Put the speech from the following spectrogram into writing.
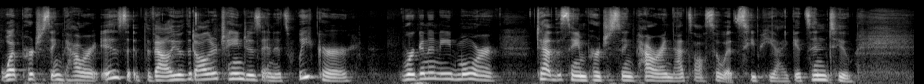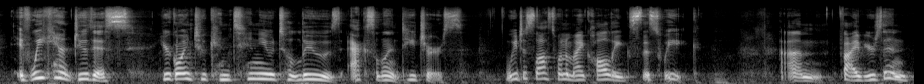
what purchasing power is. If the value of the dollar changes and it's weaker, we're going to need more to have the same purchasing power, and that's also what CPI gets into. If we can't do this, you're going to continue to lose excellent teachers. We just lost one of my colleagues this week, um, five years in.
